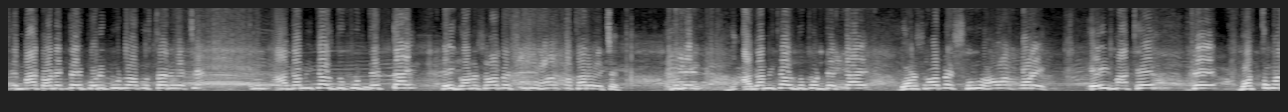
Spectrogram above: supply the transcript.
যে মাঠ অনেকটাই পরিপূর্ণ অবস্থায় রয়েছে এবং আগামীকাল দুপুর দেড়টায় এই গণসমাবেশ শুরু হওয়ার কথা রয়েছে। এবং এই আগামীকাল দুপুর দেড়টায় গণসমাবেশ শুরু হওয়ার পরে এই মাঠের যে বর্তমান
